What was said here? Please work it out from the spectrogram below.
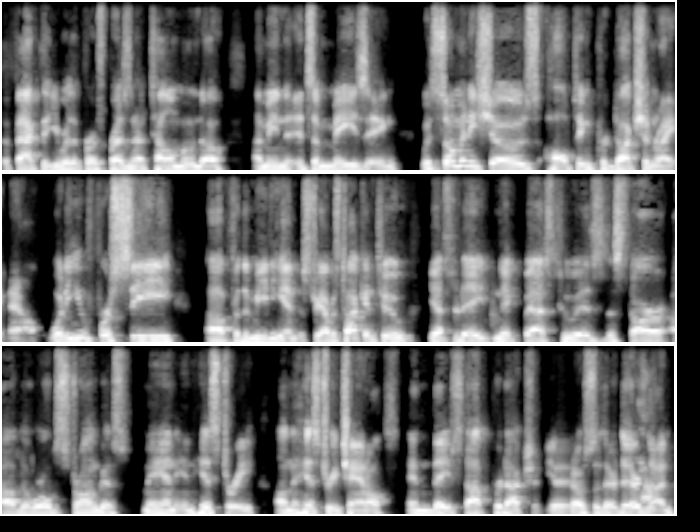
the fact that you were the first president of Telemundo. I mean, it's amazing. With so many shows halting production right now, what do you foresee uh, for the media industry. I was talking to yesterday Nick Best, who is the star of the world's strongest man in history on the History Channel, and they've stopped production. You know, so they're they're Yeah. done.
